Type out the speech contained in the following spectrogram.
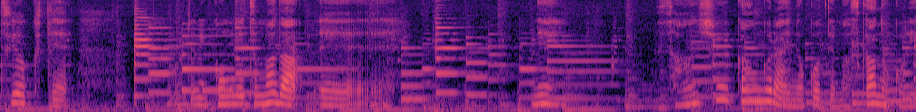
強くて本当に今月まだ、えー、ね3週間ぐらい残ってますか残り。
